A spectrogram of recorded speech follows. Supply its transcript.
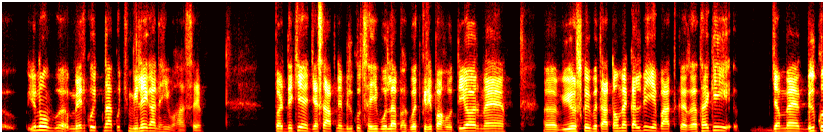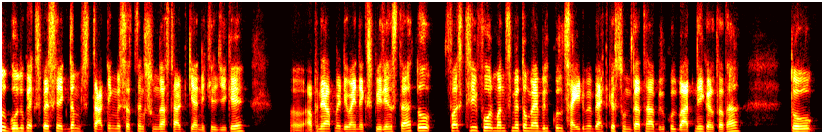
यू नो मेरे को इतना कुछ मिलेगा नहीं वहाँ से। पर देखिए, जैसा आपने बिल्कुल सही बोला, भगवत कृपा होती है और मैं व्यूअर्स को भी बताता हूँ। मैं कल भी ये बात कर रहा था कि जब मैं बिल्कुल गोलुक एक्सप्रेस से एकदम स्टार्टिंग में सत्संग सुनना स्टार्ट किया निखिल जी के अपने आप में डिवाइन एक्सपीरियंस था। तो फ़र्स्ट थ्री फोर मंथ्स में तो मैं बिल्कुल साइड में बैठ के सुनता था, बिल्कुल बात नहीं करता था। तो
